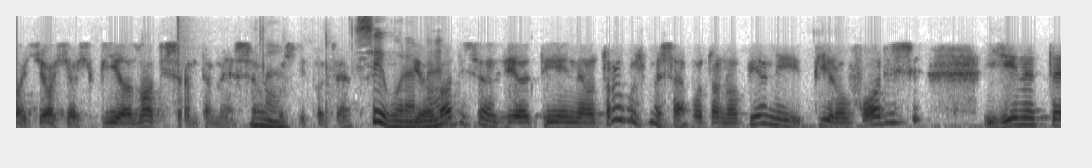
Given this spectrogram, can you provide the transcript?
όχι, όχι. όχι. Πλειοδότησαν τα μέσα ναι. οπωσδήποτε. Σίγουρα. Ναι. Πλειοδότησαν ναι. διότι είναι ο τρόπος μέσα από τον οποίο η πληροφόρηση γίνεται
